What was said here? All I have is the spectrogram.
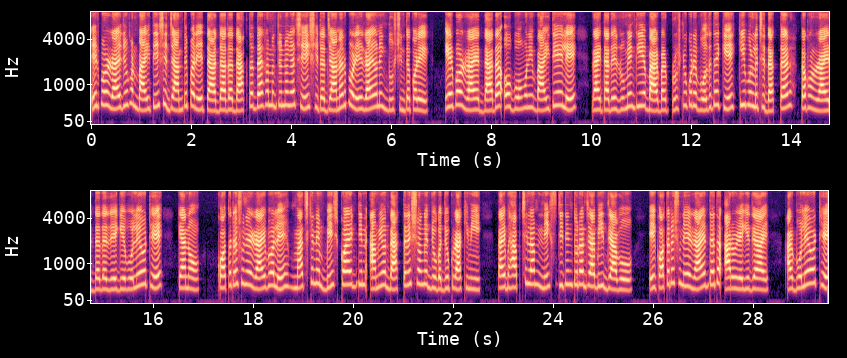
এরপর রায় যখন বাড়িতে এসে জানতে পারে তার দাদা ডাক্তার দেখানোর জন্য গেছে, সেটা জানার পরে রায় অনেক দুশ্চিন্তা করে। এরপর রায়ের দাদা ও বৌমনি বাড়িতে এলে রায় তাদের রুমে গিয়ে বারবার প্রশ্ন করে বলতে থাকে, কি বলেছে ডাক্তার? তখন রায়ের দাদা রেগে বলে ওঠে, কেন? কথাটা শুনে রায় বলে, মাঝখানে বেশ কয়েকদিন আমিও ডাক্তারের সঙ্গে যোগাযোগ রাখিনি, তাই ভাবছিলাম নেক্সট যেদিন তোরা যাবি, যাব। এই কথাটা শুনে রায়ের দাদা আরও রেগে যায় আর বলে ওঠে,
